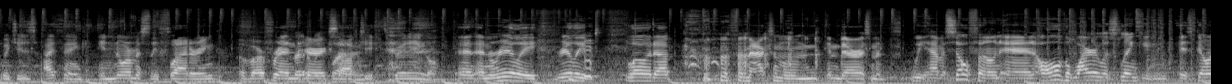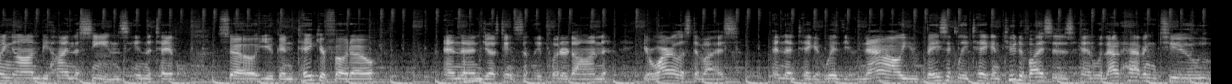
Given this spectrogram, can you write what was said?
which is I think enormously flattering of our friend Incredibly Eric Sofge. Great angle. And, and really, really blow it up for maximum embarrassment. We have a cell phone and all the wireless linking is going on behind the scenes in the table. So you can take your photo and then just instantly put it on your wireless device and then take it with you. Now you've basically taken two devices and without having to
